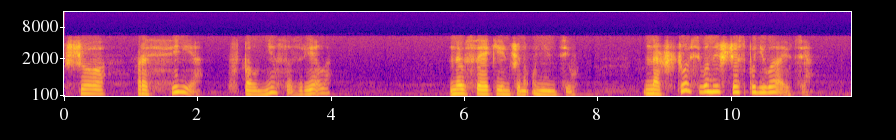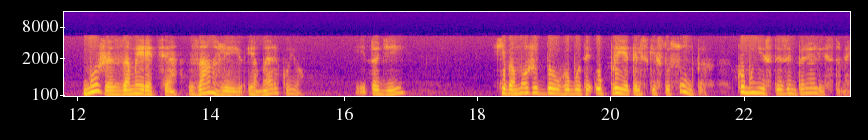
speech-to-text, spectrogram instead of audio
що Росія вполне созріла. Не все кінчено у німців. На щось вони ще сподіваються. Може, замиряться з Англією і Америкою. І тоді хіба можуть довго бути у приятельських стосунках комуністи з імперіалістами?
